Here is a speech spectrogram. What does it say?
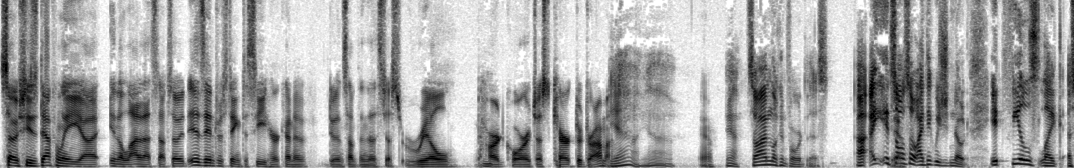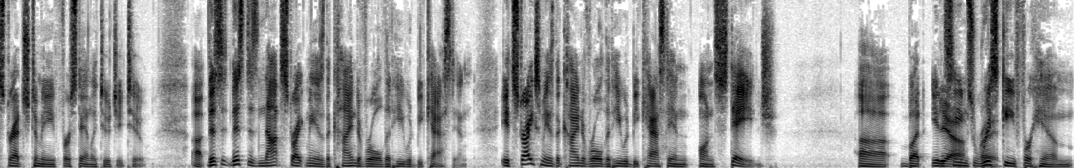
so she's definitely uh, in a lot of that stuff. So it is interesting to see her kind of doing something that's just real hardcore, just character drama. Yeah, yeah, Yeah. yeah. So I'm looking forward to this. Uh, it's also, I think we should note, it feels like a stretch to me for Stanley Tucci too. Uh, this this does not strike me as the kind of role that he would be cast in. It strikes me as the kind of role that he would be cast in on stage. Uh, but it Yeah, seems right. risky for him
